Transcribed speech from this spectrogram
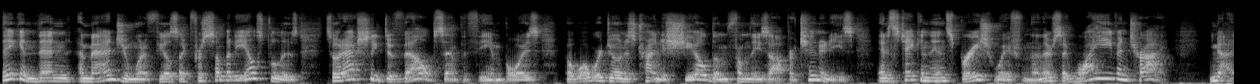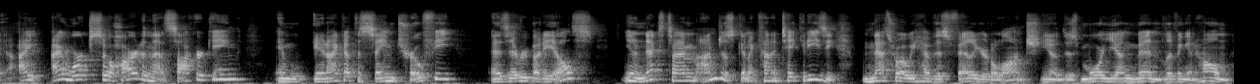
they can then imagine what it feels like for somebody else to lose. So it actually develops empathy in boys. But what we're doing is trying to shield them from these opportunities, and it's taking the inspiration away from them. They're saying, "Why even try?" You know, I, I worked so hard in that soccer game, and and I got the same trophy as everybody else, you know, next time I'm just going to kind of take it easy. And that's why we have this failure to launch. You know, there's more young men living at home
